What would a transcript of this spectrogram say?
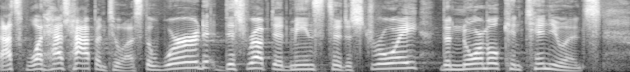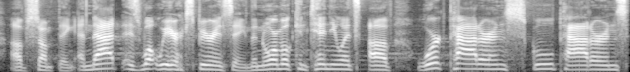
that's what has happened to us. The word disrupted means to destroy the normal continuance of something. And that is what we are experiencing the normal continuance of work patterns school patterns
